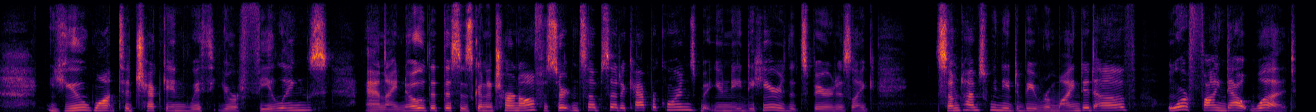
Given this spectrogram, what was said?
you want to check in with your feelings. And I know that this is going to turn off a certain subset of Capricorns, but you need to hear that Spirit is like, sometimes we need to be reminded of or find out what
